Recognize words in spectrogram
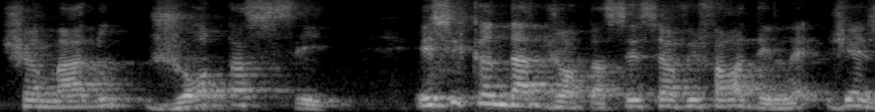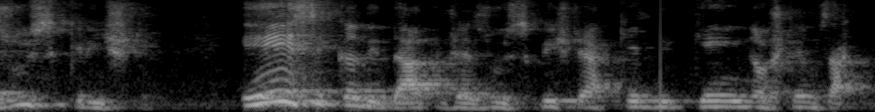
chamado JC. Esse candidato JC, você já ouviu falar dele, né? Jesus Cristo. Esse candidato, Jesus Cristo, é aquele de quem nós temos a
